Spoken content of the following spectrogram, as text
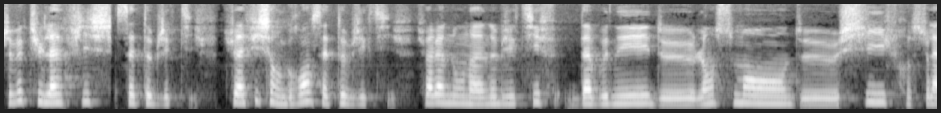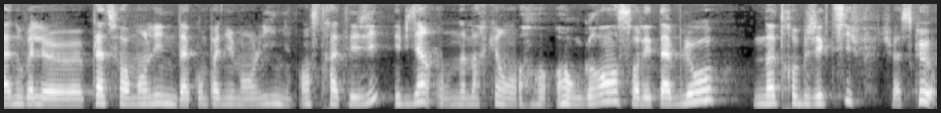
je veux que tu l'affiches cet objectif. Tu affiches en grand cet objectif. Tu vois là, nous on a un objectif d'abonnés, de lancement, de chiffres sur la nouvelle euh, plateforme en ligne, d'accompagnement en ligne, en stratégie. Eh bien, on a marqué en, grand sur les tableaux notre objectif. Tu vois ce que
